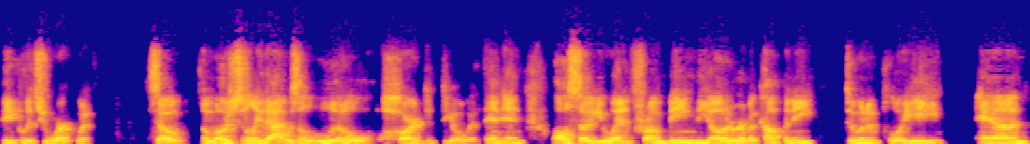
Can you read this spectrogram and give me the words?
people that you work with. So emotionally that was a little hard to deal with. And and also you went from being the owner of a company to an employee and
